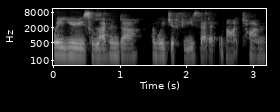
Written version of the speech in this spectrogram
We use lavender and we diffuse that at night time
